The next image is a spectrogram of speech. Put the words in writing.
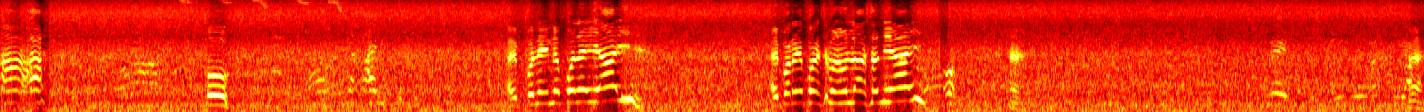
Ah, ah. Oh, Yakal! ay panay na panay ay. Ay pare-pare sa mga lasa niya ay. Oh! Ah.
